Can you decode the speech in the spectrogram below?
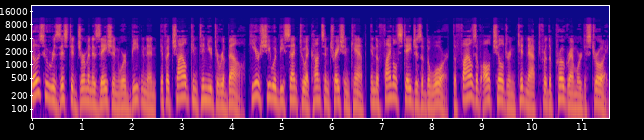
Those who resisted Germanization were beaten and, if a child continued to rebel, he or she would be sent to a concentration camp. In the final stages of the war, the files of all children kidnapped for the program were destroyed.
